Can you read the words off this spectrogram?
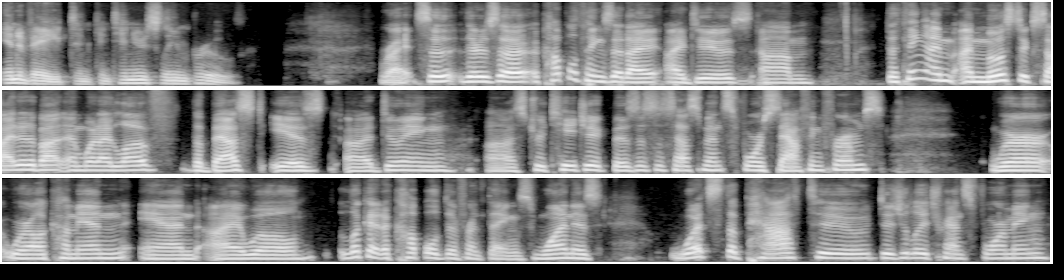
innovate and continuously improve? Right. So there's a, a couple things that I, I do. Um, the thing I'm, I'm most excited about and what I love the best is uh, doing uh, strategic business assessments for staffing firms where, where I'll come in and I will look at a couple different things. One is what's the path to digitally transforming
